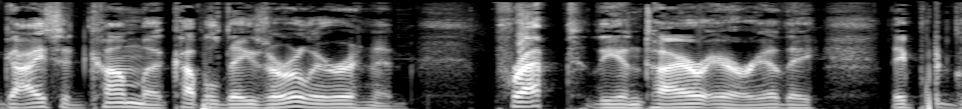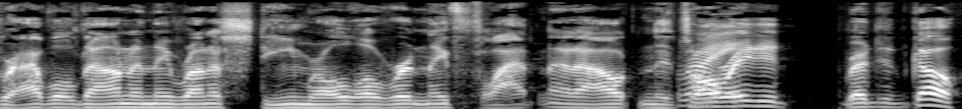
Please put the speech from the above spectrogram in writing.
guys had come a couple days earlier and had prepped the entire area. They they put gravel down and they run a steamroll over it and they flatten it out and it's all Right. ready ready to go.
